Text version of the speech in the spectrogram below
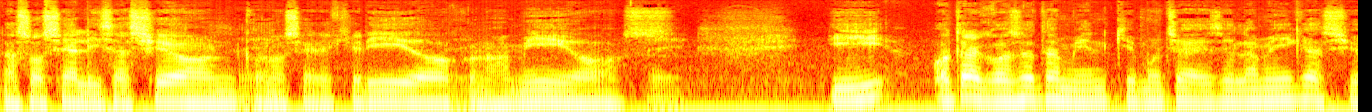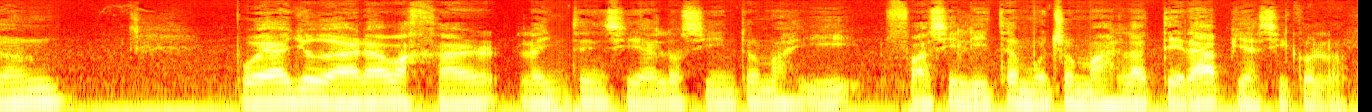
la socialización con los seres queridos, con los amigos. Sí. Y otra cosa también que muchas veces la medicación puede ayudar a bajar la intensidad de los síntomas y facilita mucho más la terapia psicológica.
